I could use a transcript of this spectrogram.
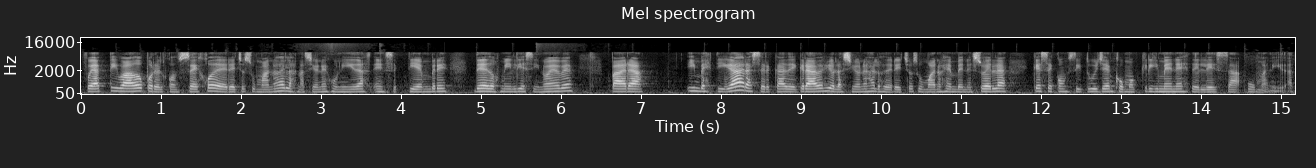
fue activado por el Consejo de Derechos Humanos de las Naciones Unidas en septiembre de 2019 para investigar acerca de graves violaciones a los derechos humanos en Venezuela que se constituyen como crímenes de lesa humanidad.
